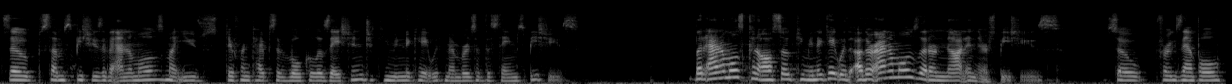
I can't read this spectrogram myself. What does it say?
So, some species of animals might use different types of vocalization to communicate with members of the same species. But animals can also communicate with other animals that are not in their species. So, for example,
